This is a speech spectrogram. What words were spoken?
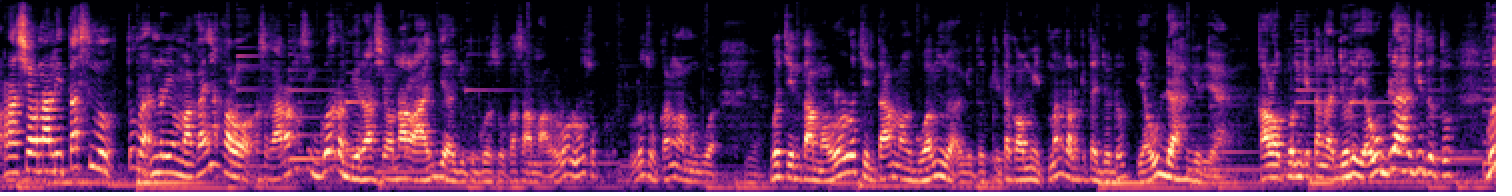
rasionalitas lu tuh nggak nerima. Makanya kalau sekarang sih gue lebih rasional aja gitu. Gue suka sama lu lu suka lu suka nggak sama gue Iya. gue cinta sama lu lu cinta sama gue nggak gitu? Kita komitmen kalau kita jodoh ya udah gitu. Iya. kalaupun kita nggak jodoh ya udah gitu tuh. Gue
